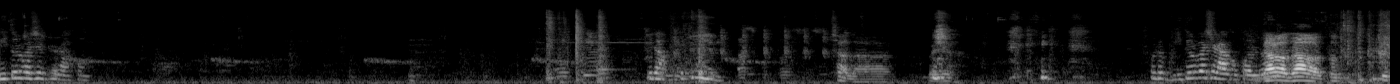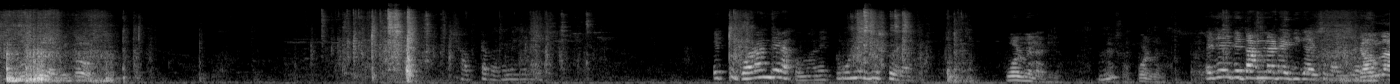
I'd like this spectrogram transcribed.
ভিতর পাশেটা রাখো। ওটা ভিতর পাশে রাখো তো একটু বুঝতে লাগবে তো। সাপটা বাগানে গেলে একটু গরম দিয়ে রাখো মানে একটু উনিশ করে রাখো। পড়বে নাকি এসো, পড়বে না। এই যে এই যে গামলাটা এদিকে আছে গামলা।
